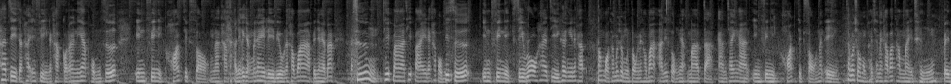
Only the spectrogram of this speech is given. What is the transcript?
5G จากค่าย Infinix นะครับ ก่อนหน้านี้ผมซื้อ Infinix Hot 12 นะครับ อันนี้ก็ยังไม่ได้รีวิวนะครับว่าเป็นยังไงบ้าง ซึ่งที่มาที่ไปนะครับผมที่ซื้อ Infinix Zero 5G เครื่องนี้นะครับ ต้องบอกท่านผู้ชมตรงๆนะครับว่าอานิสงส์เนี่ยมาจากการใช้งาน Infinix Hot 12 นั่นเอง ท่านผู้ชมสงสัยใช่ไหมครับว่าทำไมถึงเป็น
